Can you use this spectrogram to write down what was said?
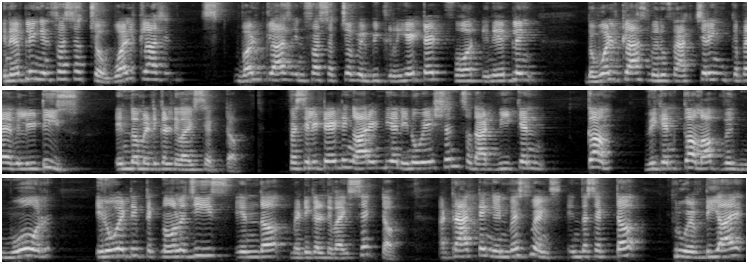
enabling infrastructure. World class world class infrastructure will be created for enabling the world class manufacturing capabilities in the medical device sector, facilitating R&D and innovation so that we can come we can come up with more innovative technologies in the medical device sector attracting investments in the sector through FDI,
